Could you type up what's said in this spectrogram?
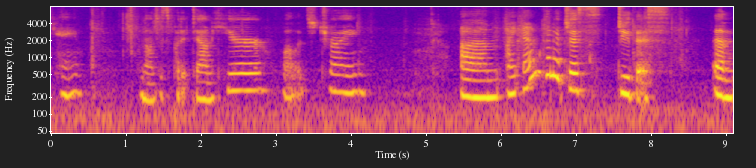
Okay, and I'll just put it down here while it's drying. Um, I am gonna just do this. Um,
